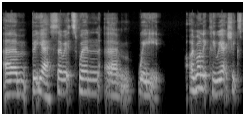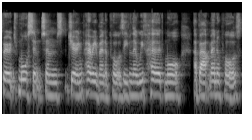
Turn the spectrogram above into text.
Um, but yeah, so it's when um, we ironically, we actually experience more symptoms during perimenopause, even though we've heard more about menopause.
